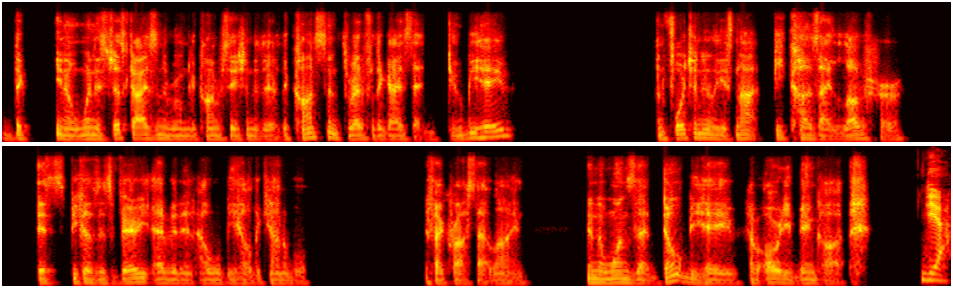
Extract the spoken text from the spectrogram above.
The you know when it's just guys in the room, the conversation is there. The constant thread for the guys that do behave, unfortunately, it's not because I love her. It's because it's very evident I will be held accountable if I cross that line. And the ones that don't behave have already been caught. Yeah.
